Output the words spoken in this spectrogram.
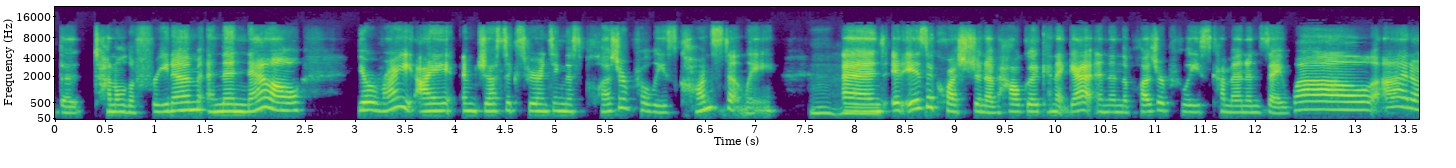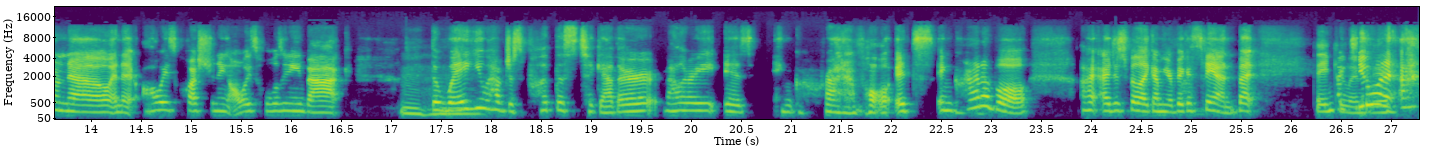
the tunnel to freedom. And then now, you're right. I am just experiencing this pleasure police constantly. Mm-hmm. And it is a question of how good can it get? And then the pleasure police come in and say, well, I don't know. And they're always questioning, always holding me back. Mm-hmm. The way mm-hmm. you have just put this together, Valerie, is incredible. It's incredible. I, I just feel like I'm your biggest fan. But Thank you. I do want to.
